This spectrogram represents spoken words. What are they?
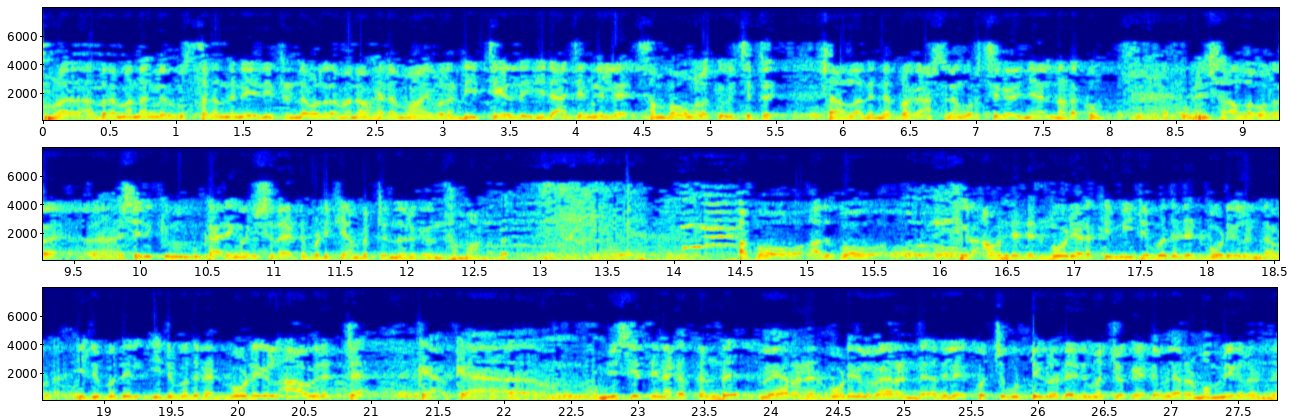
നമ്മൾ അതരമ്മ തങ്ങൾ ഒരു പുസ്തകം തന്നെ എഴുതിയിട്ടുണ്ട്. വളരെ മനോഹരമായി വളരെ ഡീറ്റെയിൽഡ് ഈ രാജ്യങ്ങളിലെ സംഭവങ്ങളൊക്കെ വെച്ചിട്ട്. ഇൻഷാല്ല അതിന്റെ പ്രകാശനം കുറച്ച് കഴിഞ്ഞാൽ നടക്കും. ഇൻഷാല്ല വളരെ ശരിക്കും കാര്യങ്ങൾ വിശദമായിട്ട് പഠിക്കാൻ പറ്റുന്ന ഒരു ഗ്രന്ഥമാണത്. അപ്പോ അതിപ്പോ ഫിറാവിന്റെ ഡെഡ് ബോഡി അടക്കം ഇരുപത് ഡെഡ് ബോഡികൾ ഉണ്ട് അവിടെ. ഇരുപതിൽ ഇരുപത് ഡെഡ് ബോഡികൾ ആ ഒരൊറ്റ മ്യൂസിയത്തിനകത്തുണ്ട്. വേറെ ഡെഡ് ബോഡികൾ വേറെ ഉണ്ട് അതിലെ കൊച്ചുകുട്ടികളുടേതും മറ്റൊക്കെ ആയിട്ട് വേറെ മമ്മികളുണ്ട്.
